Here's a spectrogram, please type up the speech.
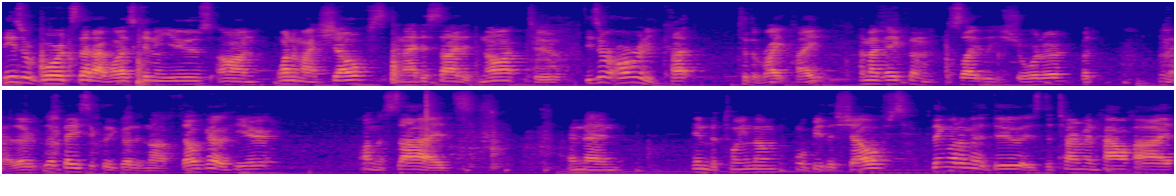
these are boards that I was going to use on one of my shelves and I decided not to. These are already cut to the right height. I might make them slightly shorter but you know they're, they're basically good enough. They'll go here on the sides and then in between them will be the shelves. I think what I'm going to do is determine how high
